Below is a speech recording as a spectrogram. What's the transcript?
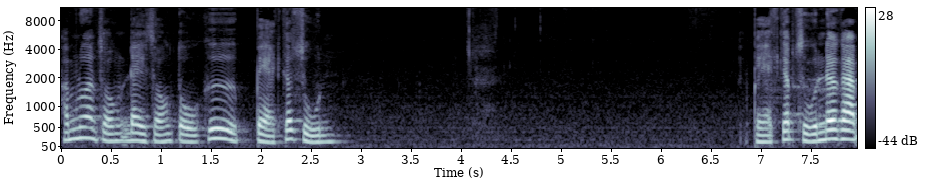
คำนวณสองใดสองโตคือแปดกับศูนย์แปดกับศูนย์เด้อครับ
